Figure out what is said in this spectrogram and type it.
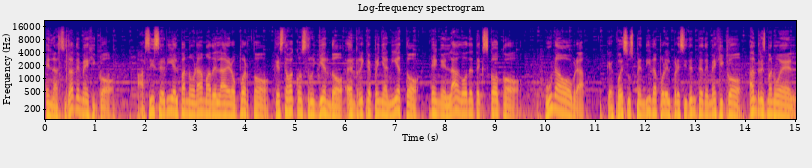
en la Ciudad de México, Así sería el panorama del aeropuerto que estaba construyendo Enrique Peña Nieto en el lago de Texcoco, una obra que fue suspendida por el presidente de México, Andrés Manuel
